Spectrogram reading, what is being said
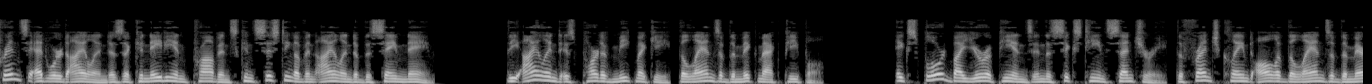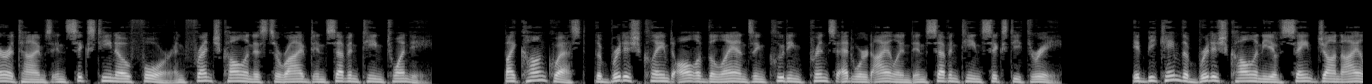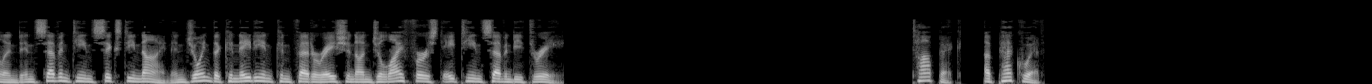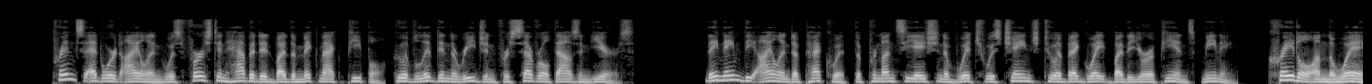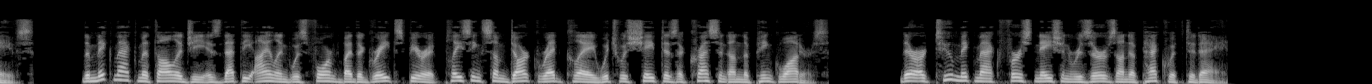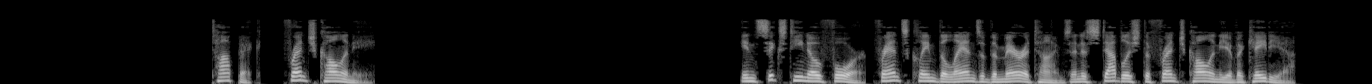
Prince Edward Island is a Canadian province consisting of an island of the same name. The island is part of Mi'kma'ki, the lands of the Micmac people. Explored by Europeans in the 16th century, the French claimed all of the lands of the Maritimes in 1604 and French colonists arrived in 1720. By conquest, the British claimed all of the lands including Prince Edward Island in 1763. It became the British colony of St. John Island in 1769 and joined the Canadian Confederation on July 1, 1873. Apequith Prince Edward Island was first inhabited by the Micmac people, who have lived in the region for several thousand years. They named the island Apequith the pronunciation of which was changed to Abegweit by the Europeans, meaning, cradle on the waves. The Micmac mythology is that the island was formed by the Great Spirit placing some dark red clay which was shaped as a crescent on the pink waters. There are two Micmac First Nation reserves on Apequith today. French colony In 1604, France claimed the lands of the Maritimes and established the French colony of Acadia.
